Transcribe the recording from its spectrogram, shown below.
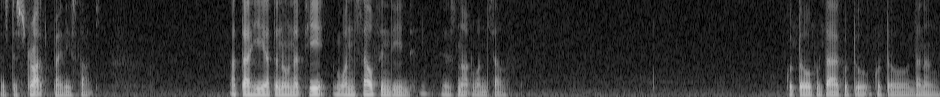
is distraught by these thoughts. Attahi atano nati, oneself indeed is not oneself. Kuto puta kutu kuto danang.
